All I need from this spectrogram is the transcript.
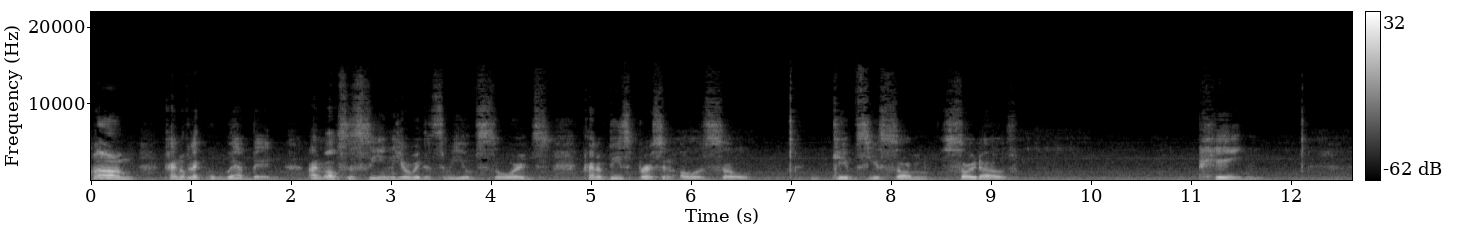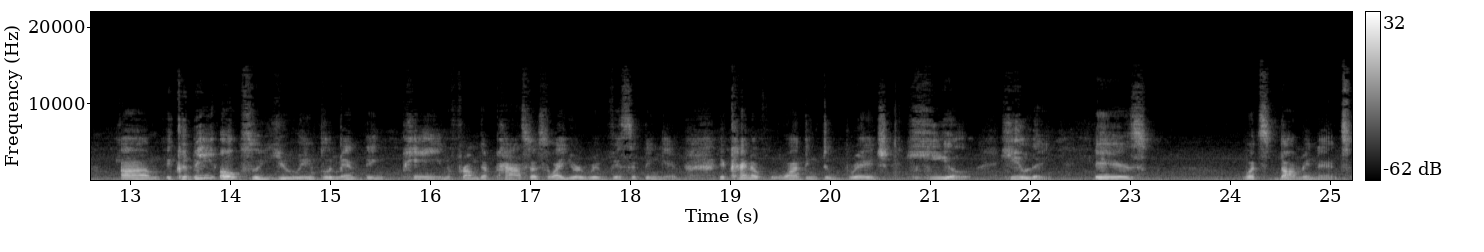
Um, kind of like weapon. I'm also seeing here with the Three of Swords, kind of this person also gives you some sort of pain. Um, it could be also you implementing pain from the past. That's why you're revisiting it. You're kind of wanting to bridge, heal. Healing is what's dominant.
